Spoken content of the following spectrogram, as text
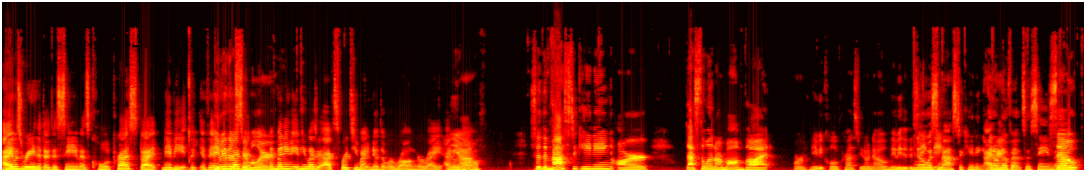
I was reading that they're the same as cold press, but maybe if any Maybe of you they're guys are- similar. if many if you guys are experts, you might know that we're wrong or right. I don't Yeah. know. So the masticating are that's the one our mom bought, or maybe cold press. We don't know. Maybe they're the no, same it was thing. masticating. I don't know if it's the same. though. So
